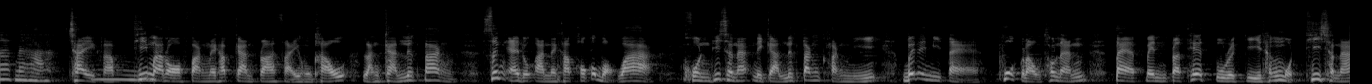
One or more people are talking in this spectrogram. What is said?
มากนะคะใช่ครับที่มารอฟังนะครับการปราศัยของเขาหลังการเลือกตั้ง ซึ่งแอโดอันนะครับเขาก็บอกว่าคนที่ชนะในการเลือกตั้งครั้งนี้ ไม่ได้มีแต่พวกเราเท่านั้น แต่เป็นประเทศตุรกีทั้งหมดที่ชนะ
